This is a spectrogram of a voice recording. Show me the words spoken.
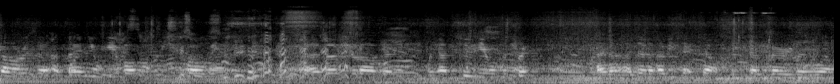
car is a, a manual gearbox, 12 inch uh. We have two here on the trip, and uh, I don't know how he's necked up, he's done very, very well.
